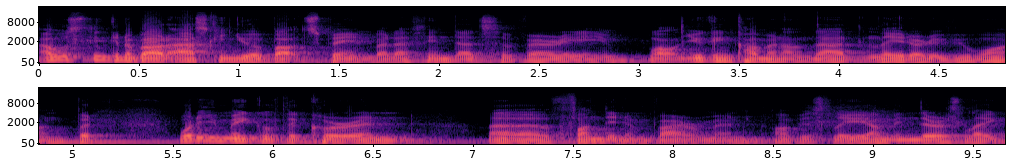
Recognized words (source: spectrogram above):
I was thinking about asking you about Spain, but I think that's a very well. You can comment on that later if you want. But what do you make of the current uh, funding environment? Obviously, I mean, there's like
